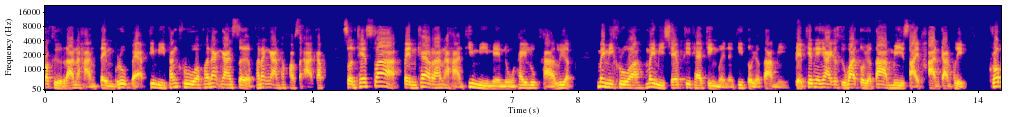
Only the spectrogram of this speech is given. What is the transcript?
ก็คือร้านอาหารเต็มรูปแบบที่มีทั้งครัวพนักงานเสิร์ฟพนักงานทำความสะอาดครับ ส่วนเทสลาเป็นแค่ร้านอาหารที่มีเมนูให้ลูกค้าเลือก ไม่มีครัวไม่มีเชฟที่แท้จริงเหมือนอย่างที่โตโยต้ามีเปรียบเทียบง่ายๆก็คือว่าโตโยต้ามีสายพานการผลิต ครบ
